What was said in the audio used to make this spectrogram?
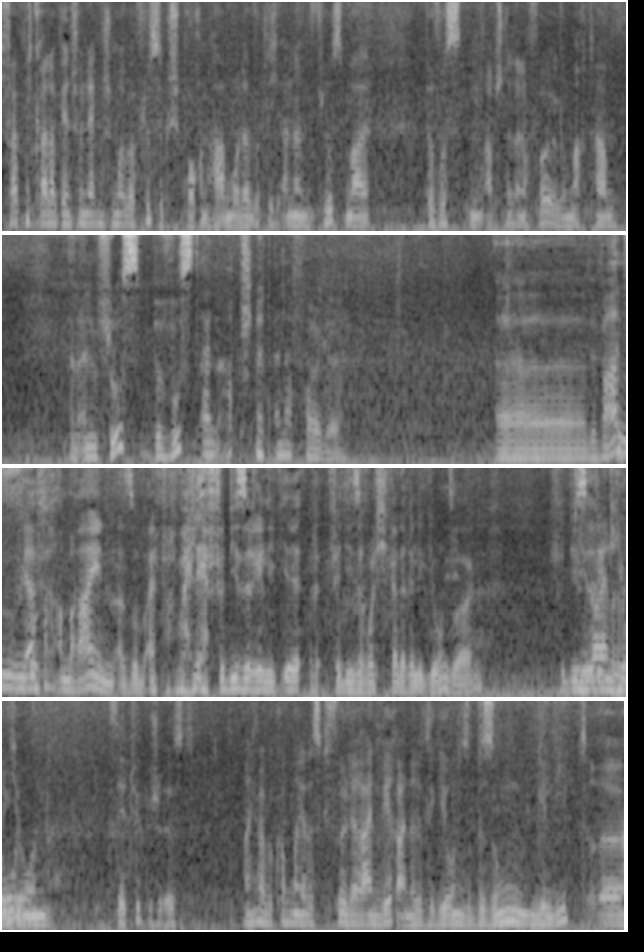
Ich frage mich gerade, ob wir in Schönecken schon mal über Flüsse gesprochen haben oder wirklich an einem Fluss mal bewusst einen Abschnitt einer Folge gemacht haben. An einem Fluss bewusst einen Abschnitt einer Folge. Äh, wir waren mehrfach am Rhein, also einfach weil er für diese Religion, für diese wollte ich gerade Religion sagen, für Die diese Region Rheinreligion. sehr typisch ist. Manchmal bekommt man ja das Gefühl, der Rhein wäre eine Religion, so besungen, geliebt, äh,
